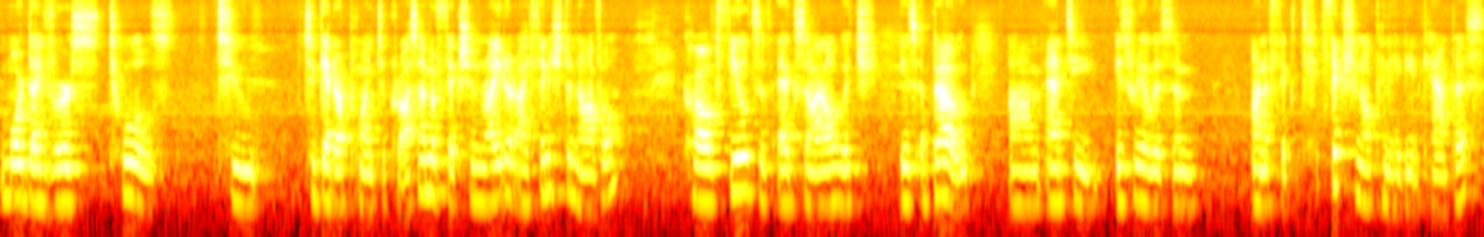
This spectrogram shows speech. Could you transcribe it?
more diverse tools to, to get our point across. I'm a fiction writer. I finished a novel called Fields of Exile, which is about um, anti-Israelism on a fict fictional Canadian campus.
